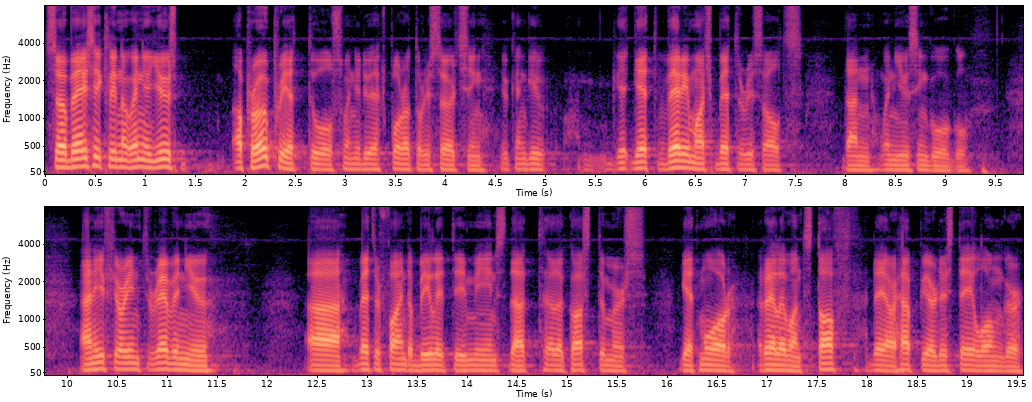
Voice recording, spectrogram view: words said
So basically, when you use appropriate tools, when you do exploratory searching, you can give, get, get very much better results than when using Google. And if you're into revenue, uh, better findability means that uh, the customers get more relevant stuff, they are happier, they stay longer,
